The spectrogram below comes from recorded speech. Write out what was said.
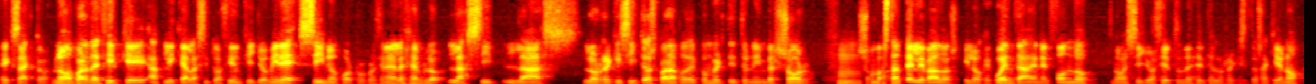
Exacto. No para decir que aplique a la situación que yo miré, sino por proporcionar el ejemplo, las, las, los requisitos para poder convertirte en un inversor hmm. son bastante elevados. Y lo que cuenta, en el fondo, no es si yo acierto en decirte los requisitos aquí o no,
